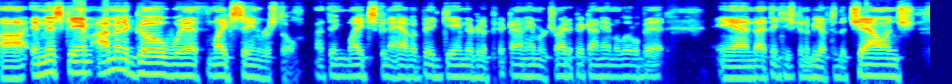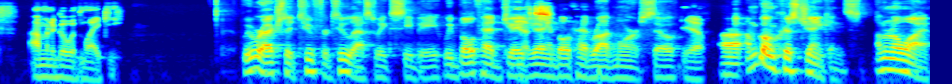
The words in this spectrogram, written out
uh, in this game, I'm going to go with Mike Sainristil. I think Mike's going to have a big game. They're going to pick on him or try to pick on him a little bit, and I think he's going to be up to the challenge. I'm going to go with Mikey. We were actually two for two last week, CB. We both had JJ yes. and both had Rod Morris. So yeah, uh, I'm going Chris Jenkins. I don't know why.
